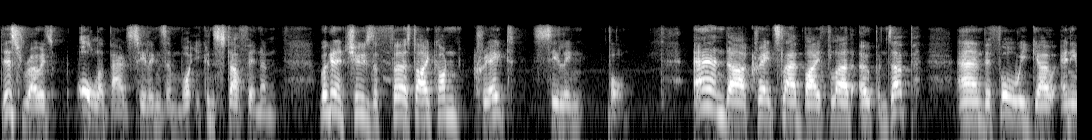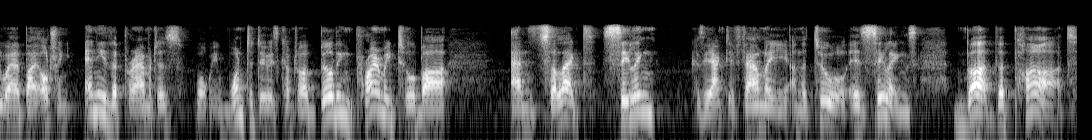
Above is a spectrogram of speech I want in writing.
this row is all about ceilings and what you can stuff in them. We're going to choose the first icon, create ceiling form. And our create slab by flood opens up. And before we go anywhere by altering any of the parameters, what we want to do is come to our building primary toolbar and select ceiling, because the active family and the tool is ceilings. But the part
